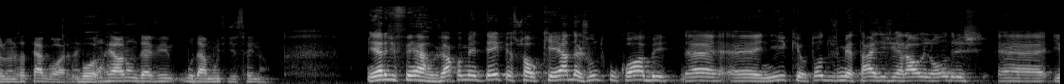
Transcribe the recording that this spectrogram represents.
pelo menos até agora. Né? Então o real não deve mudar muito disso aí não. Minério de ferro, já comentei, pessoal, queda junto com cobre, né, é, níquel, todos os metais em geral em Londres é, e,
